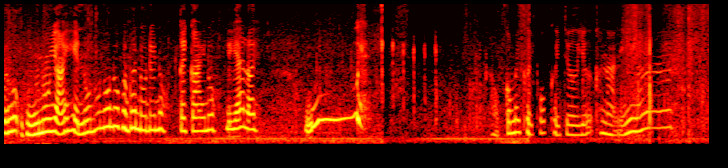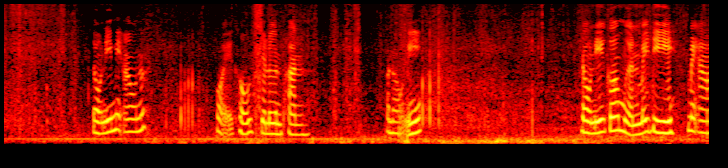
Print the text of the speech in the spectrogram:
เยอะโอ้โหนูอยากให้เห็นนูนูนูนูเพื่อนๆดูดินูไกลๆนูเยอะแยะเลยอู้ยเราก็ไม่เคยพบเคยเจอเยอะขนาดนี้นะดอกนี้ไม่เอานะ ปล่อยเขาเจริญพันธุ์ ดอกนี้ ดอกนี้ก็เหมือนไม่ดีไม่เอา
